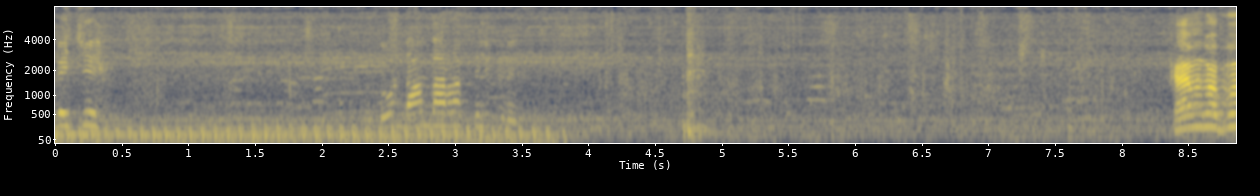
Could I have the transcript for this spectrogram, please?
कैची दोन डामदार लागतील इकडे. काय मग बापू?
